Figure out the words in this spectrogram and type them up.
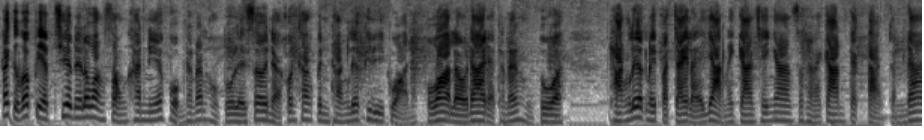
ถ้าเกิดว่าเปรียบเทียบในระหว่างสองคันนี้ผมทางด้านของตัวเลเซอร์เนี่ยค่อนข้างเป็นทางเลือกที่ดีกว่านะเพราะว่าเราได้เนี่ยทางด้านของตัว ทางเลือกในปัจจัยหลายอย่างในการใช้งานสถานการณ์แตกต่างกันได้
